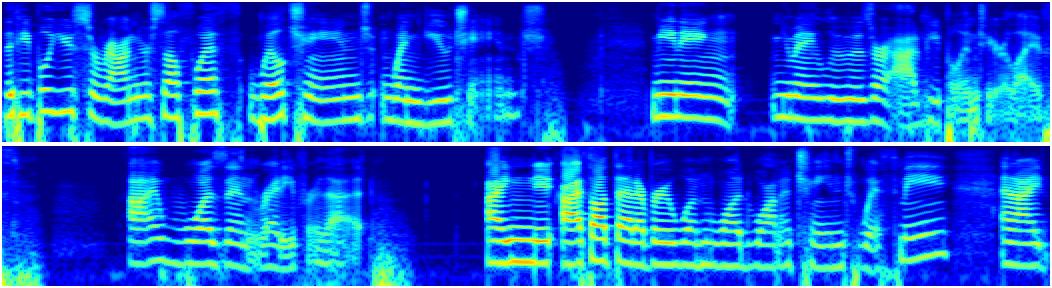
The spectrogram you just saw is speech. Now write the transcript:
The people you surround yourself with will change when you change, meaning you may lose or add people into your life. I wasn't ready for that. I knew I thought that everyone would want to change with me and I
